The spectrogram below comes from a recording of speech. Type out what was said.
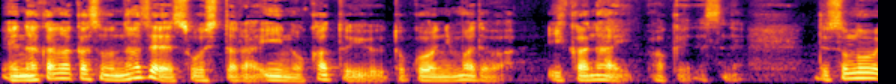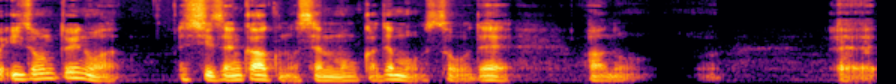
えなかなかそのなぜそうしたらいいのかというところにまではいかないわけですね。でその依存というのは自然科学の専門家でもそうであの、え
